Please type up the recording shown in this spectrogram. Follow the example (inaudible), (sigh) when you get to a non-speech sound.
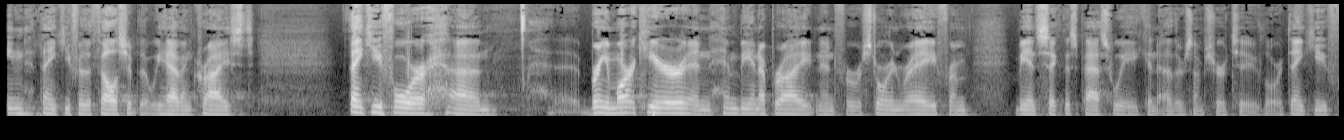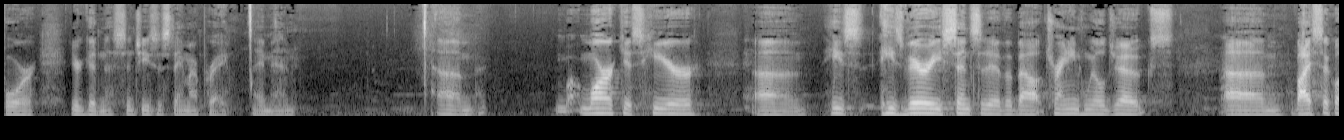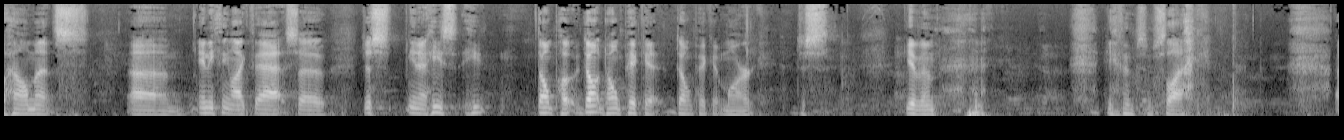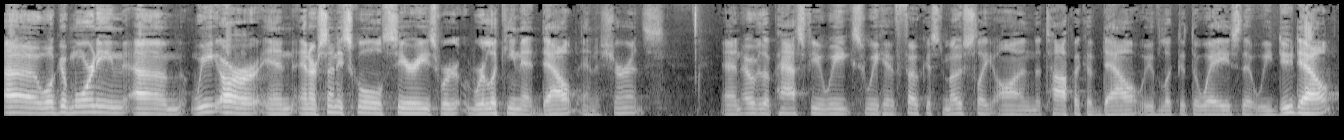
Thank you for the fellowship that we have in Christ. Thank you for um, bringing Mark here and him being upright, and for restoring Ray from being sick this past week, and others, I'm sure, too. Lord, thank you for your goodness. In Jesus' name I pray. Amen. Um, Mark is here. Um, he's, he's very sensitive about training wheel jokes, um, bicycle helmets um, anything like that. So just you know, he's he don't po- don't don't pick it don't pick it, Mark. Just give him (laughs) give him some slack. Uh, well, good morning. Um, we are in, in our Sunday school series. We're we're looking at doubt and assurance. And over the past few weeks, we have focused mostly on the topic of doubt. We've looked at the ways that we do doubt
